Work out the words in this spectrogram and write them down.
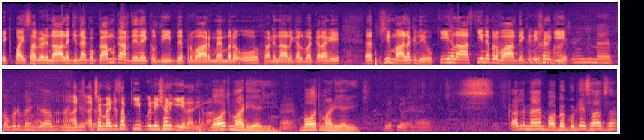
ਇੱਕ ਭਾਈ ਸਾਹਿਬ ਜਿਹੜੇ ਨਾਲ ਨੇ ਜਿਨ੍ਹਾਂ ਕੋ ਕੰਮ ਕਰਦੇ ਨੇ ਕੁਲਦੀਪ ਦੇ ਪਰਿਵਾਰਕ ਮੈਂਬਰ ਉਹ ਸਾਡੇ ਨਾਲ ਗੱਲਬਾਤ ਕਰਾਂਗੇ। ਅ, ਤੁਸੀਂ ਮਾਲਕ ਦਿਓ ਕੀ ਹਾਲਾਤ ਕੀ ਨੇ ਪਰਿਵਾਰ ਦੀ? ਕੰਡੀਸ਼ਨ ਕੀ ਹੈ? ਨਹੀਂ ਜੀ ਮੈਂ ਕੋਵਿਡ ਬੈਂਕ ਦਾ ਮੈਨੇਜਰ ਅੱਛਾ- ਅੱਛਾ ਮੈਂਡੇ ਸਾਹਿਬ ਕੀ ਕੰਡੀਸ਼ਨ ਕੀ ਇਹਨਾਂ ਦੀ ਹਾਲਾਤ? ਬਹੁਤ ਮਾੜੀ ਹੈ ਜੀ ਬਹੁਤ ਮਾੜੀ ਹੈ ਜੀ। ਇੱਥੇ ਹੋਣਾ ਹੈ। ਕੱਲ ਮੈਂ ਬਾਬਾ ਬੁੱਢੇ ਸਾਹਿਬ ਸਾਂ।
